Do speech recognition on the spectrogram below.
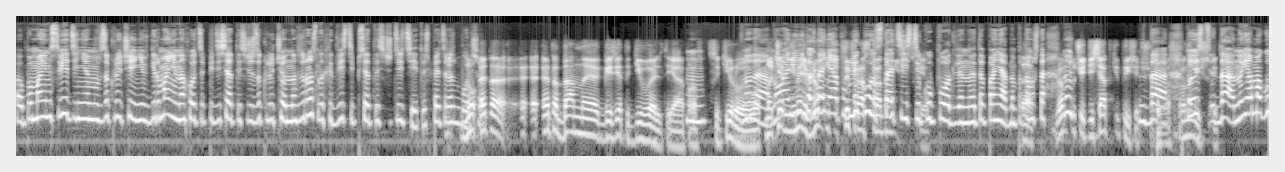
э, по моим сведениям, в заключении в Германии находится 50 тысяч заключенных взрослых и 250 тысяч детей, то есть пять раз ну, больше. Ну, это, э, э, это данные газеты Die Welt, я mm. просто цитирую. Ну вот. да, но, но тем они не менее, никогда не опубликуют статистику подлинную, это понятно, потому да. что... В любом ну, случае, десятки тысяч. Да, то есть, да, но я могу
